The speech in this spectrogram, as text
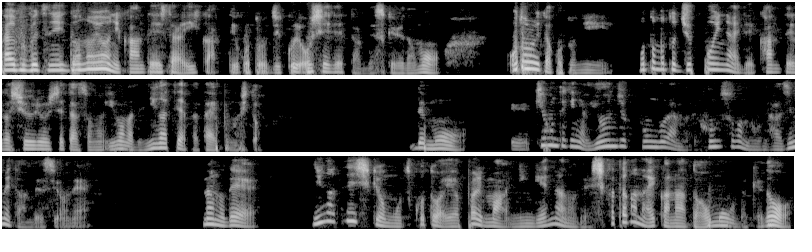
タイプ別にどのように鑑定したらいいかっていうことをじっくり教えてたんですけれども、驚いたことに、もともと10分以内で鑑定が終了してた、その今まで苦手やったタイプの人。でも、えー基本的には40分ぐらいまで分数が伸び始めたんですよね。なので、苦手意識を持つことはやっぱりまあ人間なので仕方がないかなとは思うんだけど、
